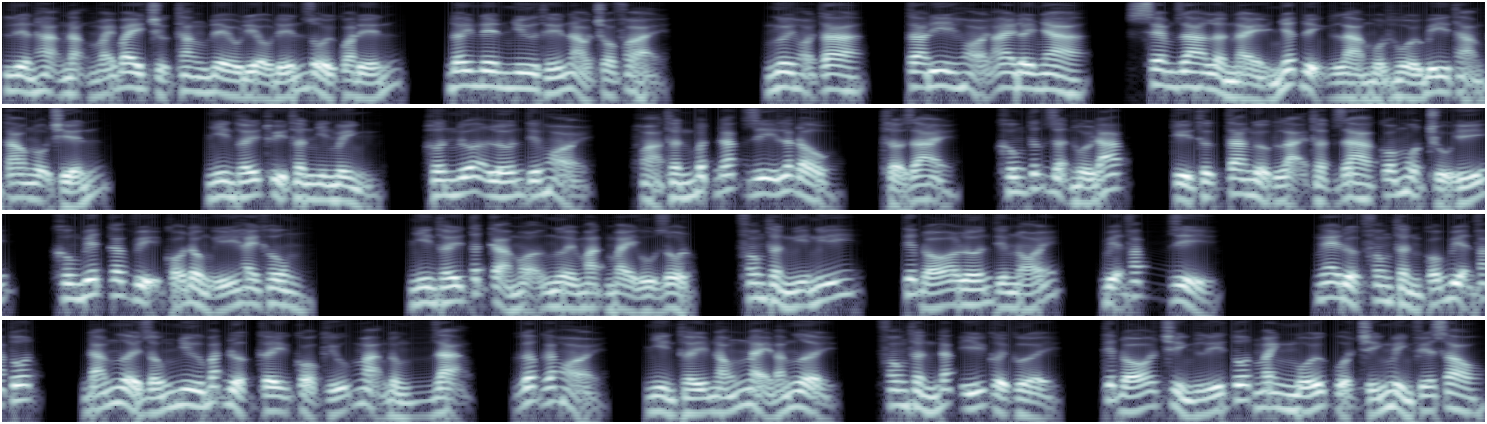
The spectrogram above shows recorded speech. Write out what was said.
liền hạng nặng máy bay trực thăng đều đều đến rồi qua đến, đây nên như thế nào cho phải? Ngươi hỏi ta ta đi hỏi ai đây nha, xem ra lần này nhất định là một hồi bi thảm tao nội chiến. Nhìn thấy thủy thân nhìn mình, hơn nữa lớn tiếng hỏi, hỏa thân bất đắc dĩ lắc đầu, thở dài, không tức giận hồi đáp, kỳ thực ta ngược lại thật ra có một chủ ý, không biết các vị có đồng ý hay không. Nhìn thấy tất cả mọi người mặt mày ủ rột, phong thần nghĩ nghĩ, tiếp đó lớn tiếng nói, biện pháp gì? Nghe được phong thần có biện pháp tốt, đám người giống như bắt được cây cỏ cứu mạng đồng dạng, gấp gáp hỏi, nhìn thấy nóng nảy đám người, phong thần đắc ý cười cười, tiếp đó chỉnh lý tốt manh mối của chính mình phía sau,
